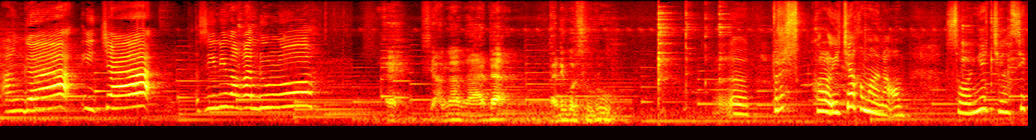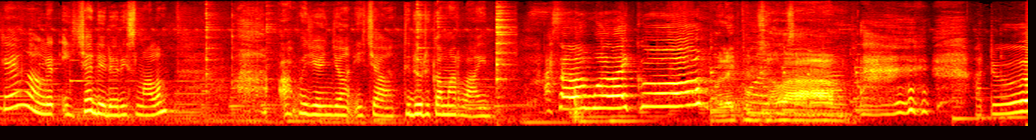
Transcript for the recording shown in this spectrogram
Angga, Ica, sini makan dulu. Eh, si Angga nggak ada. Tadi gua suruh. Eh, terus kalau Ica ke mana Om? Soalnya Chelsea kayak nggak lihat Ica deh dari semalam. Apa jangan-jangan Ica tidur di kamar lain? Assalamualaikum. Waalaikumsalam. Aduh,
